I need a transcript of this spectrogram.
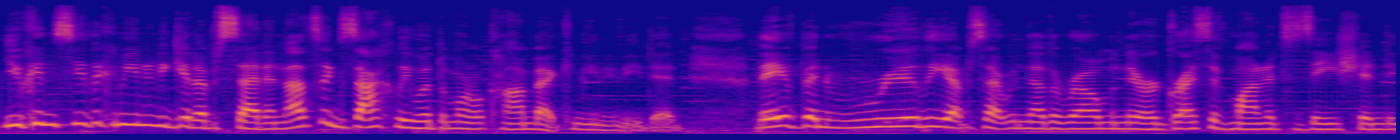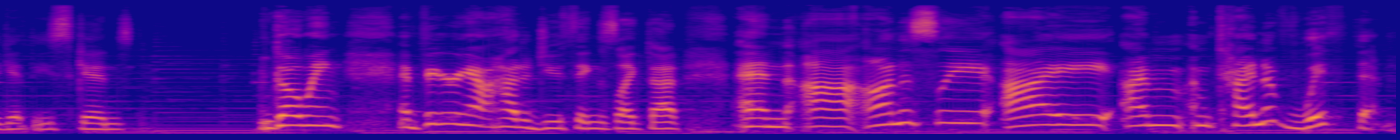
you can see the community get upset, and that's exactly what the Mortal Kombat community did. They've been really upset with NetherRealm and their aggressive monetization to get these skins going and figuring out how to do things like that. And uh, honestly, I I'm I'm kind of with them.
